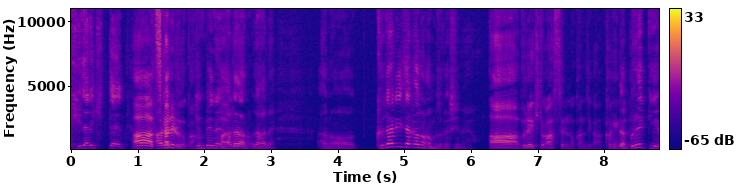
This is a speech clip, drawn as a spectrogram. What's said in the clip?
左切ってああ疲れるのか。順平ね、はいあれなの。だからねあの下り坂の方が難しいのよ。ああブレーキとかアクセルの感じが加減がブレーキ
